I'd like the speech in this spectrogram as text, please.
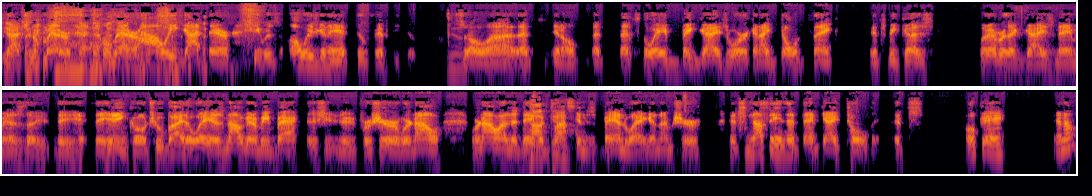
Yep. That's no matter no matter how he got there. He was always going to hit 252. Yeah. So uh, that's you know that that's the way big guys work, and I don't think it's because whatever the guy's name is, the the the hitting coach, who by the way is now going to be back this year, for sure. We're now we're now on the David Popkins. Popkins bandwagon. I'm sure it's nothing that that guy told him. It's okay, you know.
